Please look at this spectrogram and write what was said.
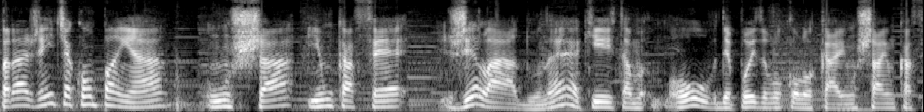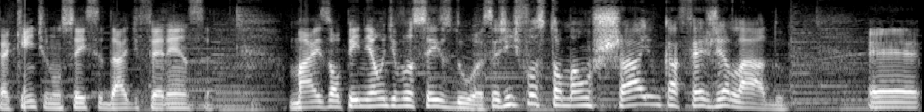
para a gente acompanhar um chá e um café gelado, né? Aqui tá, ou depois eu vou colocar um chá e um café quente, não sei se dá diferença. Mas a opinião de vocês duas. Se a gente fosse tomar um chá e um café gelado, é,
